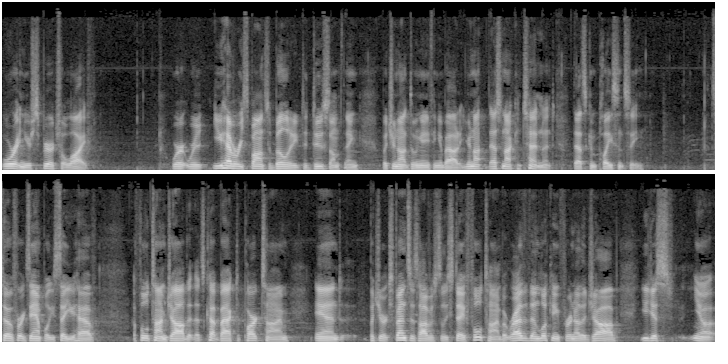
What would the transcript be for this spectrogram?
or in your spiritual life, where, where you have a responsibility to do something, but you're not doing anything about it. You're not, that's not contentment, that's complacency. So, for example, you say you have a full time job that, that's cut back to part time and but your expenses obviously stay full time. But rather than looking for another job, you just you know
